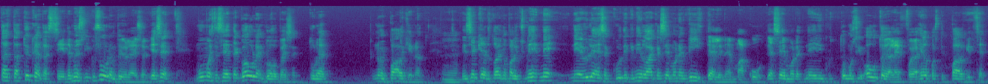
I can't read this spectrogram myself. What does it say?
taitaa tykätä siitä, myös niin kuin suurempi yleisö. Ja se, mun mielestä se, että Golden Globeissa tulee noin palkinnot, mm. niin se kertoo aika paljon, ne, ne, ne yleensä kuitenkin, niillä on aika semmoinen viihteellinen maku ja semmoinen, että ne ei niin tuommoisia outoja leffoja helposti palkitse,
